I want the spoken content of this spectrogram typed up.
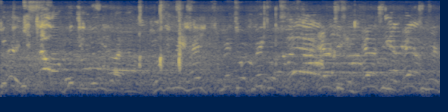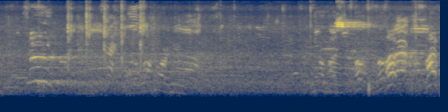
Look at me, hey, commit to it, commit to it. Energy, energy here, energy here. Shoot! Up, hard here. Come on, man. up. Up, up,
